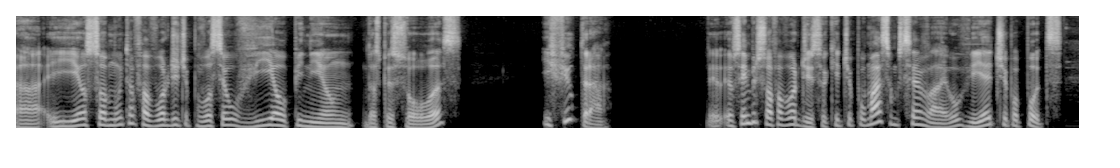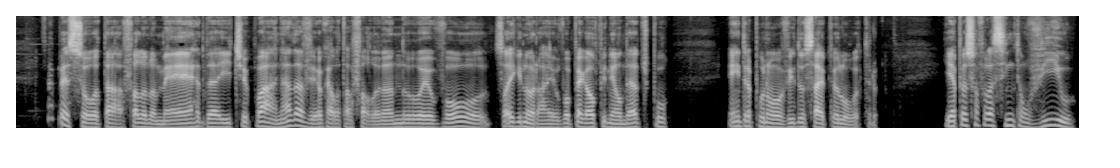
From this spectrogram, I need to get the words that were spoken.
Uh, e eu sou muito a favor de, tipo, você ouvir a opinião das pessoas e filtrar. Eu, eu sempre sou a favor disso, que, tipo, o máximo que você vai ouvir é, tipo, putz, se a pessoa tá falando merda e, tipo, ah, nada a ver o que ela tá falando, eu vou só ignorar, eu vou pegar a opinião dela, tipo, entra por um ouvido, sai pelo outro. E a pessoa fala assim, então, viu,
